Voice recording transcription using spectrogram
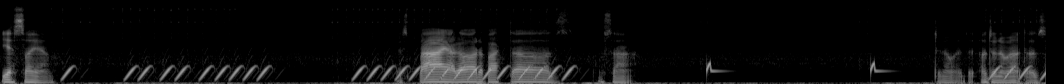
Yes, I am. Just buy a lot of bottles. What's that? I don't know what I don't know what that does.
